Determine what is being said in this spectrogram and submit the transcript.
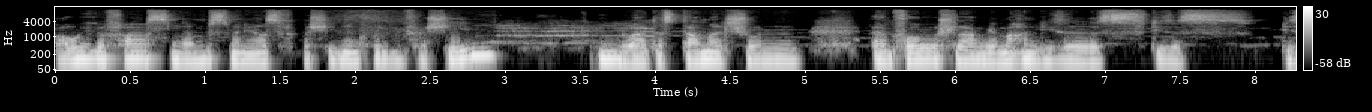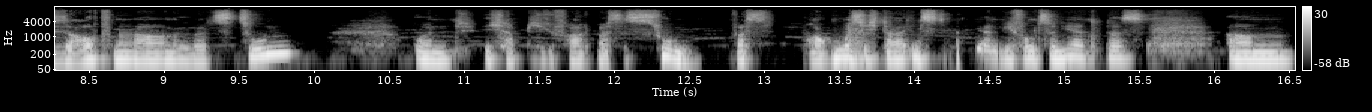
Auge gefasst und dann mussten wir ihn aus verschiedenen Gründen verschieben. Du hattest damals schon ähm, vorgeschlagen, wir machen dieses, dieses, diese Aufnahme über Zoom. Und ich habe mich gefragt, was ist Zoom? Was warum muss ich da installieren? Wie funktioniert das? Ähm,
